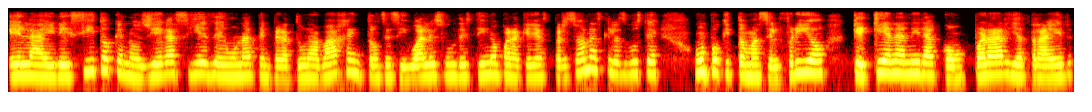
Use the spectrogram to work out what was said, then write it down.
el airecito que nos llega sí es de una temperatura baja, entonces igual es un destino para aquellas personas que les guste un poquito más el frío, que quieran ir a comprar y a traer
